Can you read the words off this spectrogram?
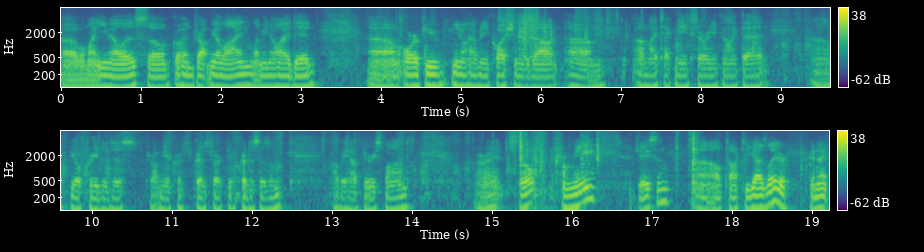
uh, what my email is. So go ahead and drop me a line. Let me know how I did. Um, or if you you know have any questions about um, uh, my techniques or anything like that, uh, feel free to just drop me a constructive criticism. I'll be happy to respond. All right. So from me, Jason, uh, I'll talk to you guys later. Good night.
